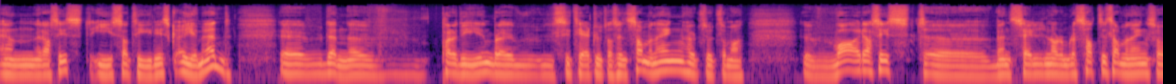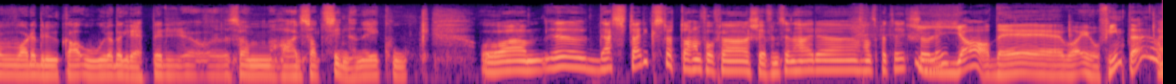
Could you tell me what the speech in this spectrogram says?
en rasist i satirisk øyemed. Denne parodien ble sitert ut av sin sammenheng, hørtes ut som han var rasist, eh, men selv når den ble satt i sammenheng, så var det bruk av ord og begreper eh, som har satt sinnene i kok. Og eh, det er sterk støtte han får fra sjefen sin her, Hans Petter Sjøli? Ja, det er jo fint det, å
